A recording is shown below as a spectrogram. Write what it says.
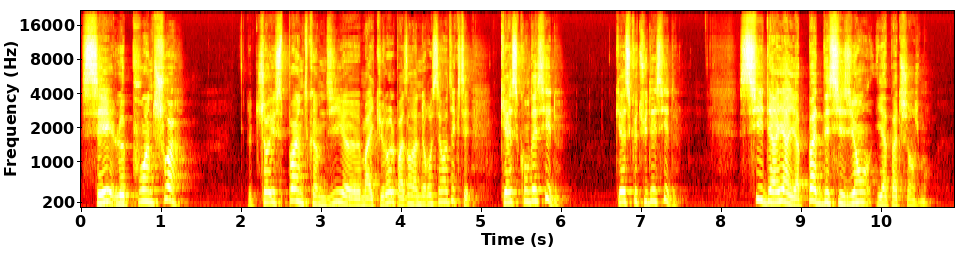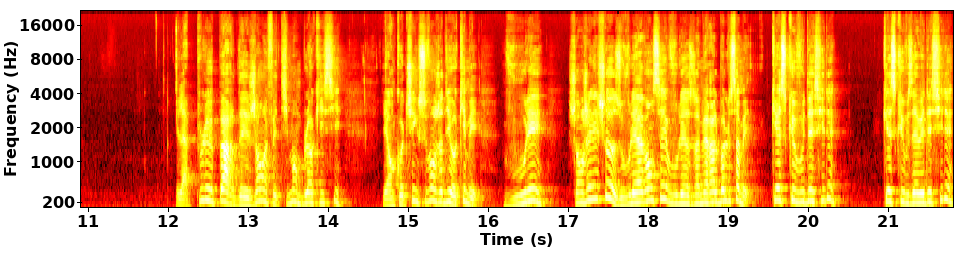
c'est le point de choix. Le choice point, comme dit euh, Michael Hall, par exemple, la neurosémantique, c'est qu'est-ce qu'on décide? Qu'est-ce que tu décides? Si derrière, il n'y a pas de décision, il n'y a pas de changement. Et la plupart des gens, effectivement, bloquent ici. Et en coaching, souvent, je dis, ok, mais vous voulez Changez les choses, vous voulez avancer, vous voulez en avez ras-le-bol de ça, mais qu'est-ce que vous décidez? Qu'est-ce que vous avez décidé?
